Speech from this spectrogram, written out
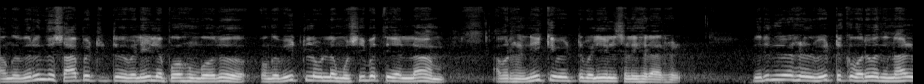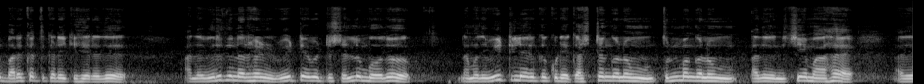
அவங்க விருந்து சாப்பிட்டுட்டு வெளியில் போகும்போது உங்கள் வீட்டில் உள்ள முசீபத்தை எல்லாம் அவர்கள் நீக்கிவிட்டு வெளியில் செல்கிறார்கள். விருந்தினர்கள் வீட்டுக்கு வருவதனால் பறக்கத்து கிடைக்குகிறது. அந்த விருந்தினர்கள் வீட்டை விட்டு செல்லும்போது நமது வீட்டில் இருக்கக்கூடிய கஷ்டங்களும் துன்பங்களும் அது நிச்சயமாக அது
